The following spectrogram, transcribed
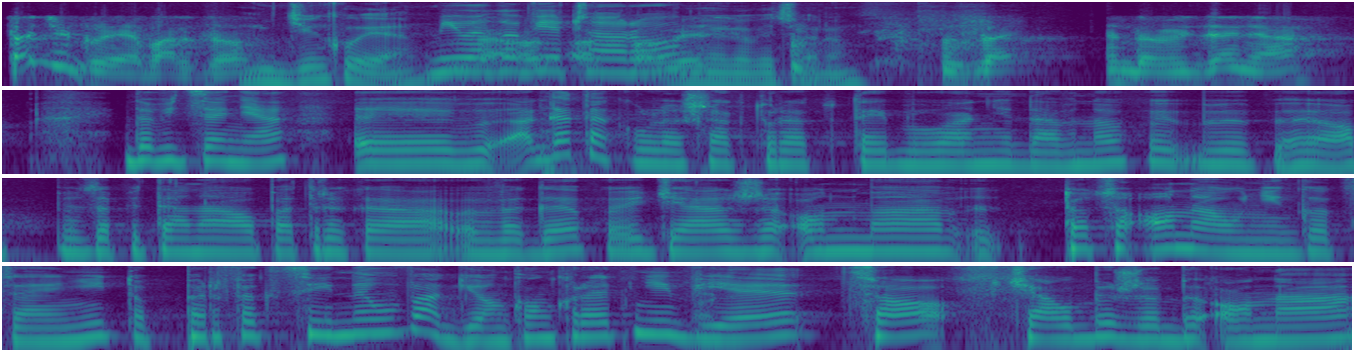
To dziękuję bardzo. Dziękuję. Miłego wieczoru. Miłego wieczoru. Do widzenia. Do widzenia. Y, Agata Kulesza, która tutaj była niedawno, zapytana o Patryka Wegę, powiedziała, że on ma to, co ona u niego ceni, to perfekcyjne uwagi. On konkretnie wie, co chciałby, żeby ona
